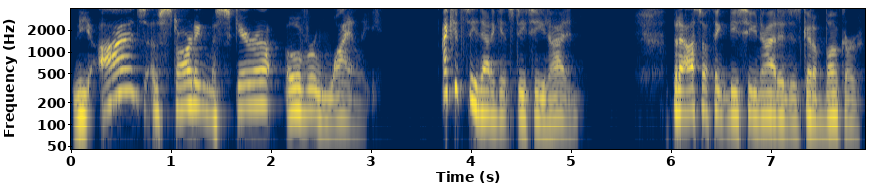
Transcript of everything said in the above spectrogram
The odds of starting Mosquera over Wiley, I could see that against DC United. But I also think DC United is going to bunker,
